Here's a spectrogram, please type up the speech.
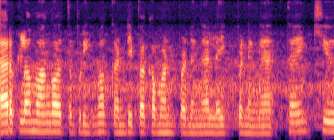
யாருக்கெல்லாம் மாங்காய் வத்த பிடிக்குமோ கண்டிப்பாக கமெண்ட் பண்ணுங்கள் லைக் பண்ணுங்கள் தேங்க்யூ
